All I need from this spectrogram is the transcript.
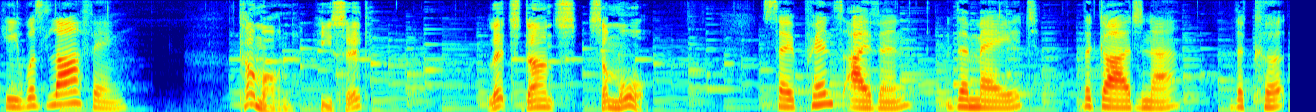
He was laughing. Come on, he said. Let's dance some more. So Prince Ivan, the maid, the gardener, the cook,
